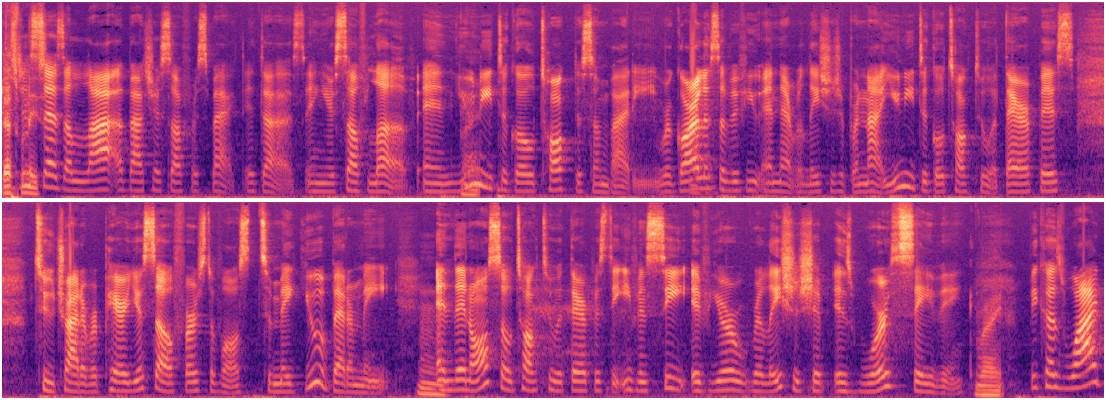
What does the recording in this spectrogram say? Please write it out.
that's it when they just says a lot about your self-respect it does and your self-love and you Right. need to go talk to somebody regardless of if you end that relationship or not you need to go talk to a therapist to try to repair yourself first of all to make you a better mate mm. and then also talk to a therapist to even see if your relationship is worth saving right. because why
